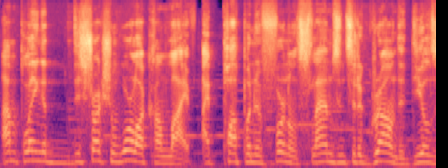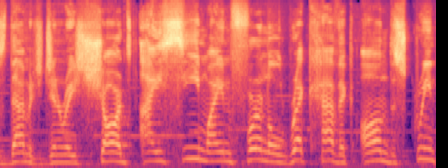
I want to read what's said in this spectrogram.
I'm playing a Destruction Warlock on live. I pop an Infernal, slams into the ground, it deals damage, generates shards. I see my Infernal wreak havoc on the screen.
